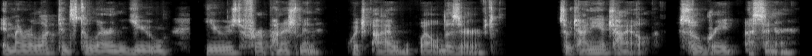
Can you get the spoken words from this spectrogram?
In my reluctance to learn, you used for a punishment which I well deserved. So tiny a child, so great a sinner.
